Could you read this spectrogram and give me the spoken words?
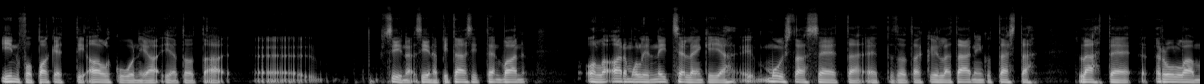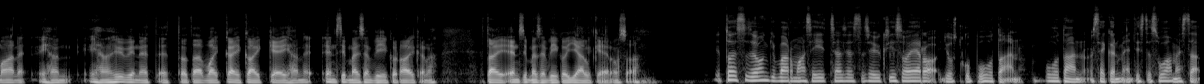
infopaketti alkuun ja, ja tota, siinä, siinä pitää sitten vaan – olla armollinen itselleenkin ja muistaa se, että, että tota, kyllä tämä niin tästä lähtee rullaamaan ihan, ihan hyvin, että, että tota, vaikka ei kaikkea ihan ensimmäisen viikon aikana tai ensimmäisen viikon jälkeen osaa. Ja toissa se onkin varmaan se itse asiassa se yksi iso ero, just kun puhutaan, puhutaan segmentistä Suomessa.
